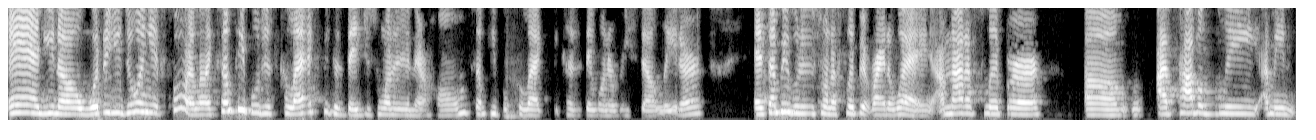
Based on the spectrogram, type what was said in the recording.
And, you know, what are you doing it for? Like some people just collect because they just want it in their home. Some people collect because they want to resell later. And some people just want to flip it right away. I'm not a flipper. Um, I probably, I mean,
